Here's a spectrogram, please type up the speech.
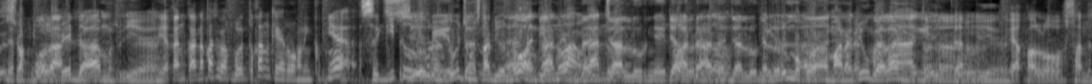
sepak bola. beda maksud iya. Ya kan karena kan sepak bola itu kan kayak ruang lingkupnya segitu. Sih, ruang lingkupnya cuma dan- stadion eh, doang stadion kan, doang. Dan kan. jalurnya itu Jalurnya ada ada tuh. jalurnya. Mau keluar Eh, ke mana juga kan ke mana gitu. Dan, Iya. Ya kalau santai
